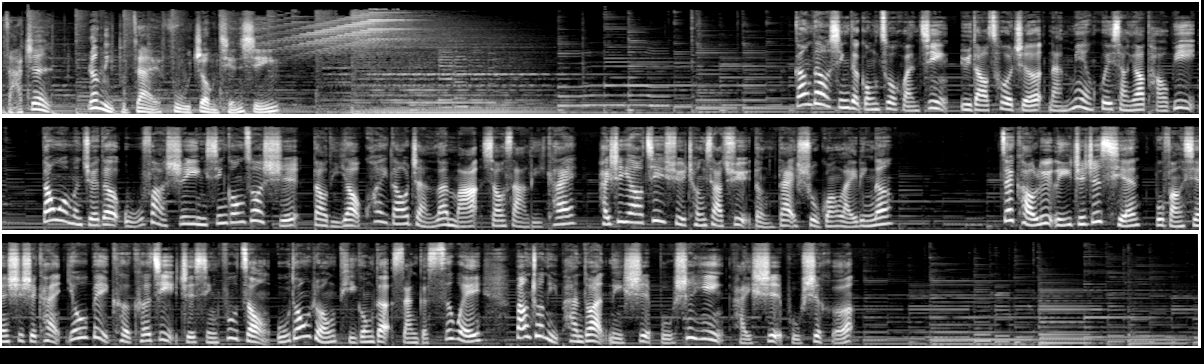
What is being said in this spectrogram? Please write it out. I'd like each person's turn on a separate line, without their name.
杂症，让你不再负重前行。
刚到新的工作环境，遇到挫折，难免会想要逃避。当我们觉得无法适应新工作时，到底要快刀斩乱麻，潇洒离开，还是要继续撑下去，等待曙光来临呢？在考虑离职之前，不妨先试试看优贝克科技执行副总吴东荣提供的三个思维，帮助你判断你是不适应还是不适合。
